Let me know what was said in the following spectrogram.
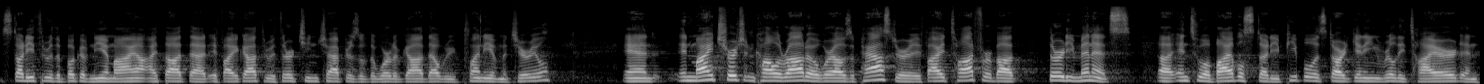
study through the book of Nehemiah. I thought that if I got through 13 chapters of the Word of God, that would be plenty of material. And in my church in Colorado, where I was a pastor, if I taught for about 30 minutes uh, into a Bible study, people would start getting really tired and,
